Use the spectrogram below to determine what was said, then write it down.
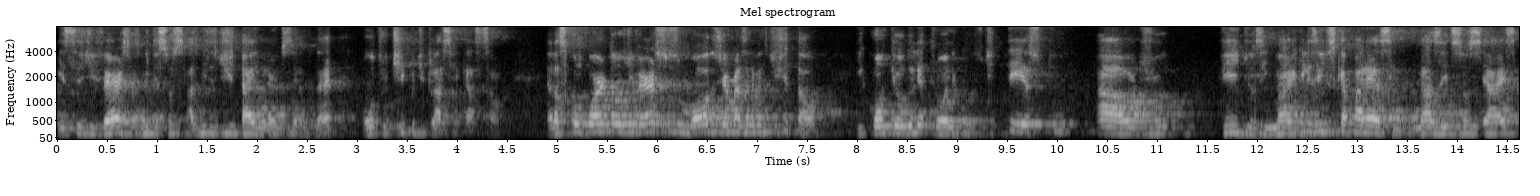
esses diversos, as mídias, as mídias digitais, melhor dizendo, né? Outro tipo de classificação. Elas comportam os diversos modos de armazenamento digital, e conteúdo eletrônico, de texto, áudio, vídeos, imagens, aqueles vídeos que aparecem nas redes sociais,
